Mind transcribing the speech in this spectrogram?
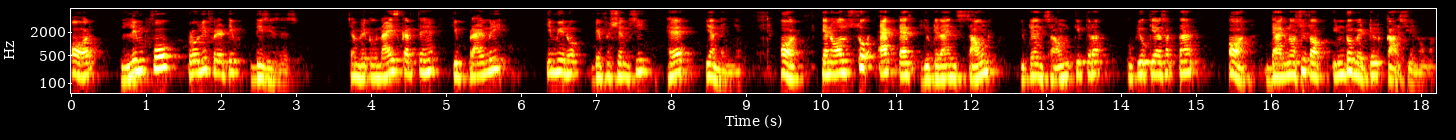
और लिम्फो प्रोलिफरेटिव डिजीजेस हम रिकॉग्नाइज करते हैं कि प्राइमरी इम्यूनो डिफिशियंसी है या नहीं है। और can also act as uterine sound uterine sound की तरह उपयोग किया जा सकता है। और डायग्नोसिस ऑफ़ इंडोमेट्रियल कार्सिनोमा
